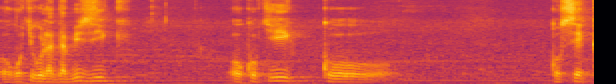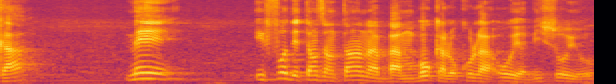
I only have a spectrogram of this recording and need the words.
okoki kolanda musique okoki ko koseka. Mais il faut de temps en temps na bamboka lokola oyo ya biso oyo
